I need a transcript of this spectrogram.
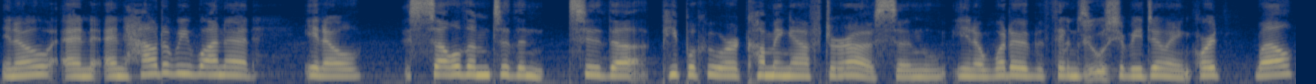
you know, and and how do we want to, you know, sell them to the to the people who are coming after us? And you know what are the things we should be doing? Or well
